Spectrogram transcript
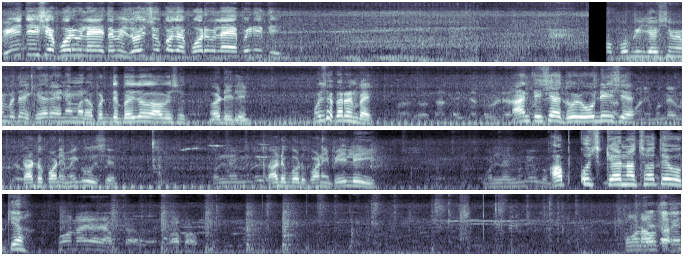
વીજી છે ફોર વ્હીલ તમે જોઈ શકો છો ફોર વ્હીલ અહીંયા પડી હતી. પોગી જાય છે મેં બધા ઘેર આવીને અમારા. પ્રદીપભાઈ જો આવી છે અડી લઈ હું છે કરણભાઈ? શાંતિ છે ધૂળ ઉડી છે. ટાટું પાણી મૂક્યું છે. ટાડું બાડું પાણી પી લઈ. આપ કુછ કહેના ચાહતે તેવો क्या फोन આવતા है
